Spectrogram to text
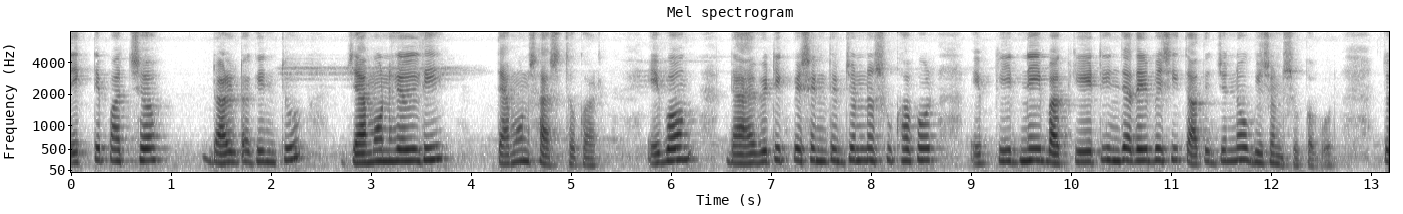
দেখতে পাচ্ছ, ডালটা কিন্তু যেমন হেলদি, তেমন স্বাস্থ্যকর। এবং ডায়াবেটিক পেশেন্টের জন্য সুখবর কিডনি বা ক্রিয়েটিন যাদের বেশি তাদের জন্যও ভীষণ সুখবর। তো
